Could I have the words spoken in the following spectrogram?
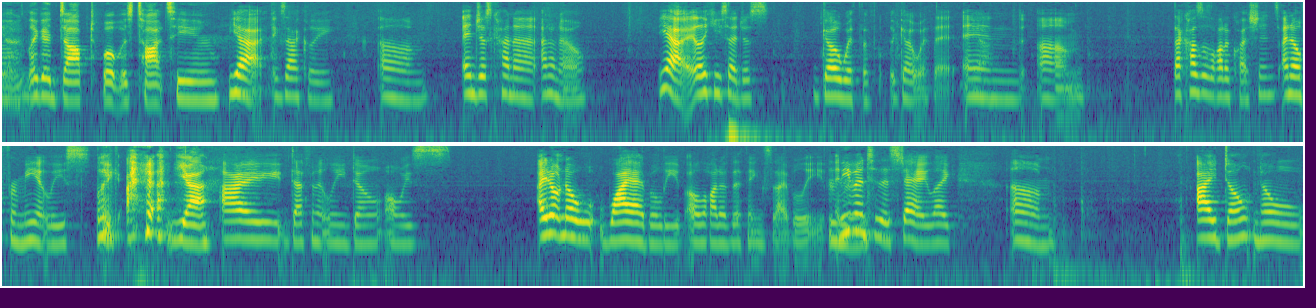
yeah, like adopt what was taught to you. yeah, exactly. Um, and just kind of I don't know. Yeah, like you said, just go with the go with it, and um, that causes a lot of questions. I know for me at least, like Yeah. I definitely don't always. I don't know why I believe a lot of the things that I believe, and even to this day, like, um, I don't know.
